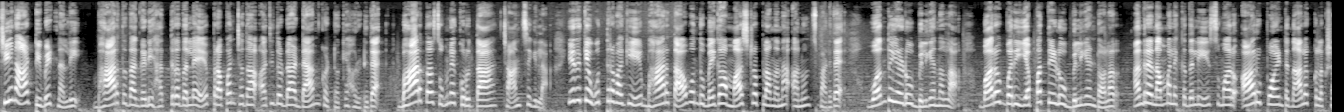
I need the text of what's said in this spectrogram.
ಚೀನಾ ಟಿಬೆಟ್ನಲ್ಲಿ ಭಾರತದ ಗಡಿ ಹತ್ತಿರದಲ್ಲೇ ಪ್ರಪಂಚದ ಅತಿದೊಡ್ಡ ಡ್ಯಾಮ್ ಕಟ್ಟೋಕೆ ಹೊರಟಿದೆ. ಭಾರತ ಸುಮ್ಮನೆ ಕೂರುತ್ತಾ ಚಾನ್ಸಿಗಿಲ್ಲ ಇದಕ್ಕೆ ಉತ್ತರವಾಗಿ ಭಾರತ ಒಂದು ಮೆಗಾ ಮಾಸ್ಟರ್ ಪ್ಲಾನ್ ಅನ್ನ ಅನೌನ್ಸ್ ಮಾಡಿದೆ. ಒಂದು ಎರಡು ಬಿಲಿಯನ್ ಅಲ್ಲ, ಬರೋಬ್ಬರಿ ಎಪ್ಪತ್ತೇಳು ಬಿಲಿಯನ್ ಡಾಲರ್. ಅಂದ್ರೆ ನಮ್ಮ ಲೆಕ್ಕದಲ್ಲಿ ಸುಮಾರು ಆರು ಪಾಯಿಂಟ್ ನಾಲ್ಕು ಲಕ್ಷ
